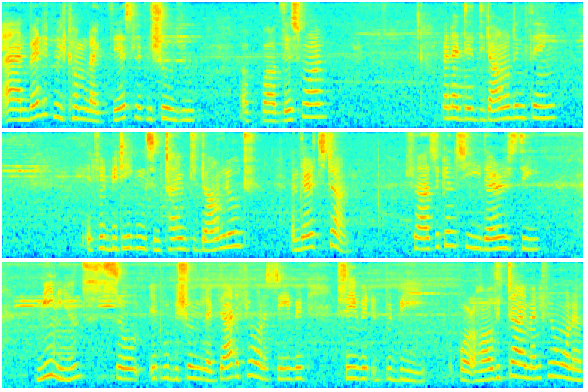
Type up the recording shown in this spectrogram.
And when it will come like this let me show you about this one. When I did the downloading thing it would be taking some time to download and there it's done. So as you can see there is the minions. So it would be showing like that. If you want to save it save it it would be for all the time. And if you want to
